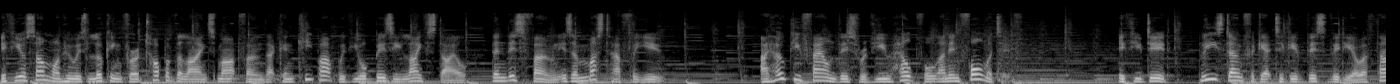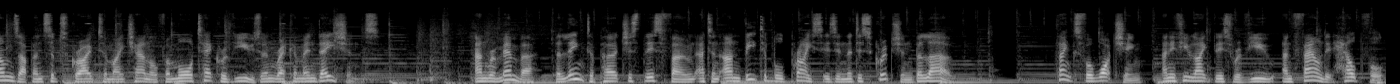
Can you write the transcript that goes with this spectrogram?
If you're someone who is looking for a top-of-the-line smartphone that can keep up with your busy lifestyle, then this phone is a must-have for you. I hope you found this review helpful and informative. If you did, please don't forget to give this video a thumbs up and subscribe to my channel for more tech reviews and recommendations. And remember, the link to purchase this phone at an unbeatable price is in the description below. Thanks for watching, and if you liked this review and found it helpful,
